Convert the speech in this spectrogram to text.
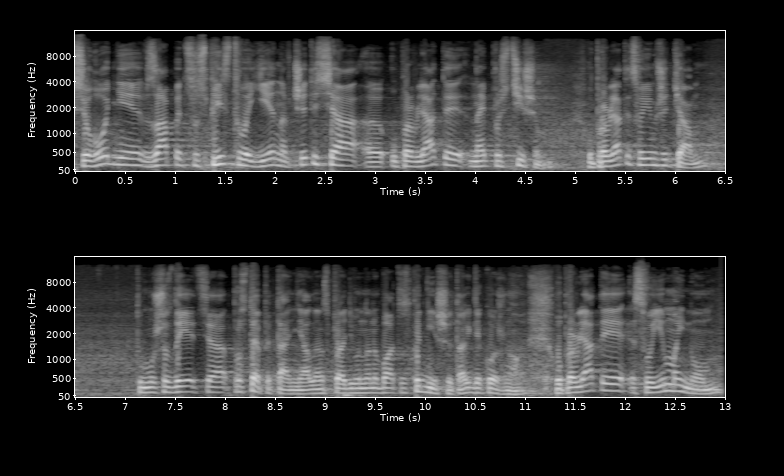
Сьогодні запит суспільства є навчитися е, управляти найпростішим, управляти своїм життям. Тому що здається просте питання, але насправді воно набагато складніше, так для кожного. Управляти своїм майном,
